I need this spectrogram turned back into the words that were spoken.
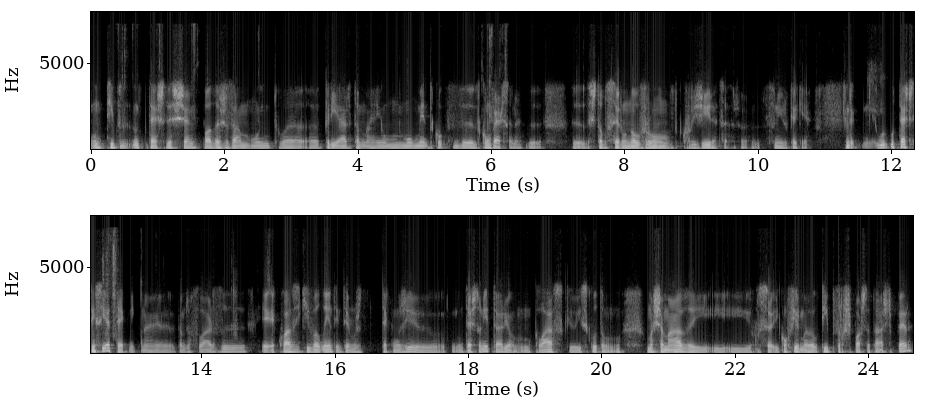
um tipo de um teste deste género pode ajudar muito a, a criar também um momento de, de conversa, né? de, de, estabelecer um novo rumo, de corrigir, etc. Definir o que é que é. O, o teste em si é técnico, né? estamos a falar de. É, é quase equivalente em termos de tecnologia, um teste unitário, uma classe que executa uma chamada e, e, e, confirma o tipo de resposta que está à espera,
